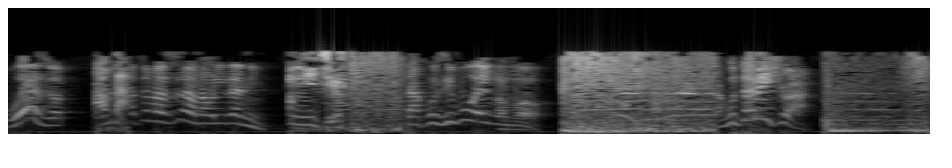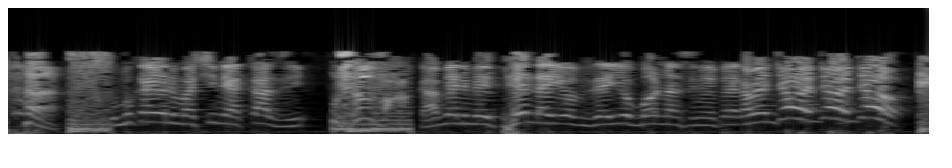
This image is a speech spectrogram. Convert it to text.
uwezo. Sema sasa unauliza nini? Takuzibua hivyo hivyo, takutarishwa. Kumbuka hiyo ni mashine ya kazi. Kaambia nimeipenda hiyo mzee, hiyo bonus nimeipenda. Kaambia njoo njoo njoo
